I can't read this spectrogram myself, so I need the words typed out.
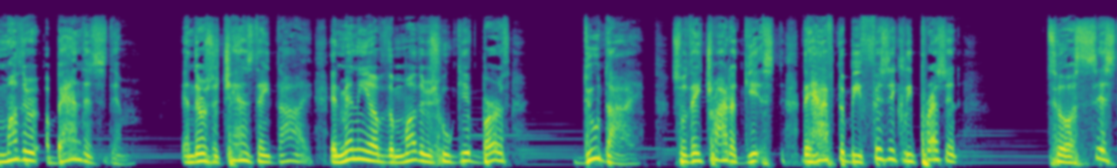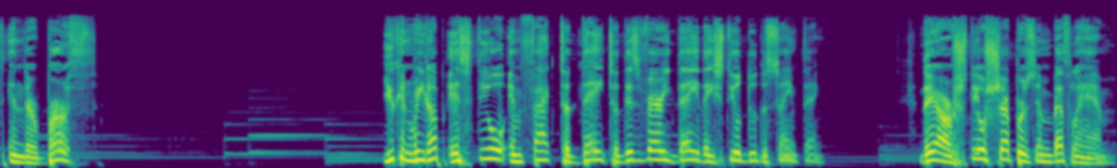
mother abandons them. And there's a chance they die. And many of the mothers who give birth do die. So they try to get, they have to be physically present to assist in their birth. You can read up, it's still, in fact, today, to this very day, they still do the same thing. There are still shepherds in Bethlehem.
